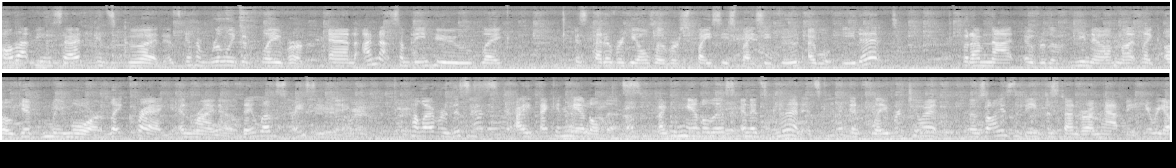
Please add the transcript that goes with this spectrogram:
all that being said, it's good. It's got a really good flavor, and I'm not somebody who like is head over heels over spicy, spicy food. I will eat it, but I'm not over the, you know, I'm not like, oh, give me more. Like Craig and Rhino, they love spicy things. However, this is, I, I can handle this. I can handle this, and it's good. It's got a good flavor to it. As long as the beef is tender, I'm happy. Here we go.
